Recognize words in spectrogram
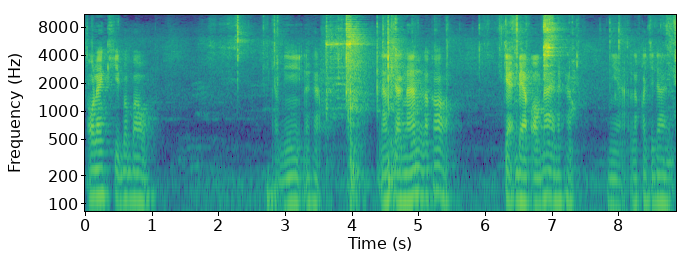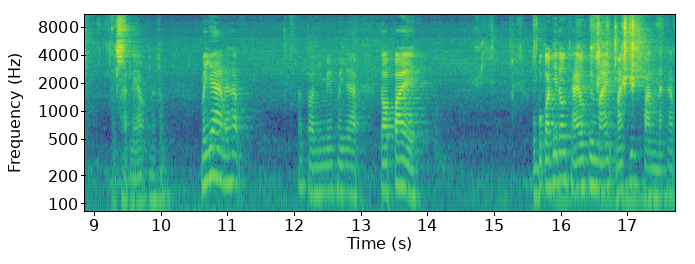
เอาแรงขีดเบาๆแบบนี้นะครับ หลังจากนั้นแล้วก็แกะแบบออกได้นะครับ เนี่ยเราก็จะได้ใบพัดแล้วนะครับ ไม่ยากนะครับขั้นตอนนี้ไม่ค่อยยาก ต่อไป อุปกรณ์ที่ต้องใช้ก็คือไม้ไม้จิ้มฟันนะครับ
